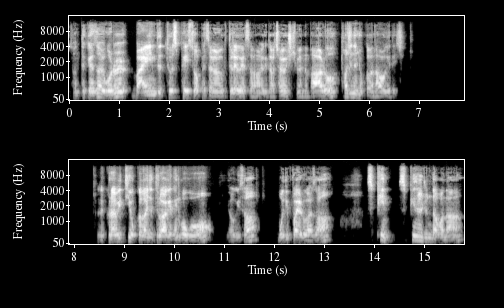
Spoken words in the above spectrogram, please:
선택해서 이거를 bind to space warp해서 드래그해서 여기다가 적용시키면 바로 터지는 효과가 나오게 되지. gravity 효과가 이제 들어가게 된 거고 여기서 modify로 가서 스핀, 스핀을 준다거나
